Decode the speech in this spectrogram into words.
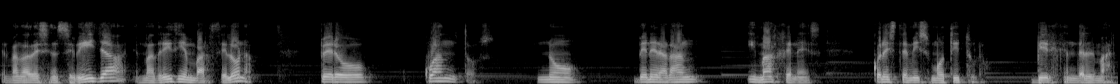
hermandades en Sevilla, en Madrid y en Barcelona, pero ¿cuántos no venerarán imágenes con este mismo título, Virgen del Mar.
